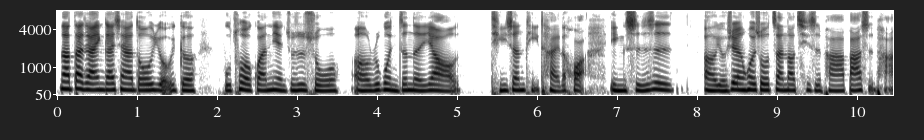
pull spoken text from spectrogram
那大家应该现在都有一个不错的观念，就是说，呃，如果你真的要提升体态的话，饮食是。呃，有些人会说占到七十趴、八十趴，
